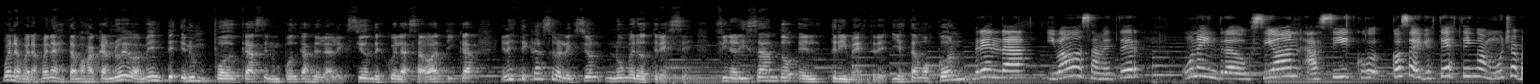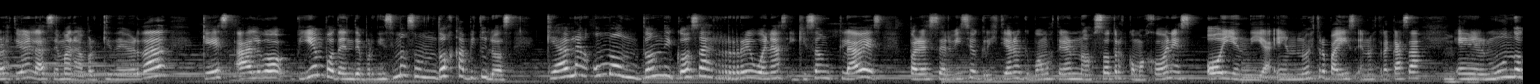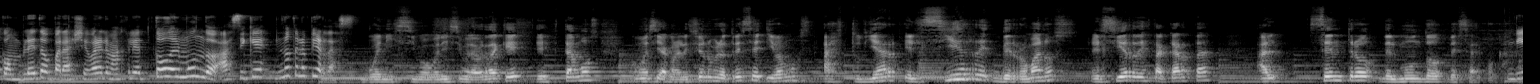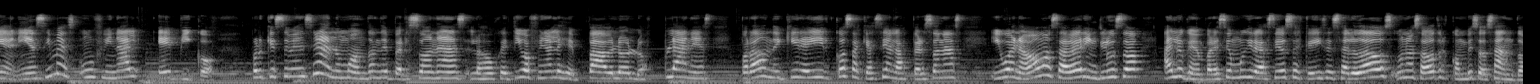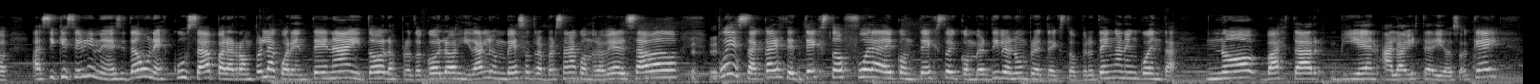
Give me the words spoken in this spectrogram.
Buenas, buenas, buenas. Estamos acá nuevamente en un podcast, en un podcast de la lección de escuela sabática. En este caso, la lección número 13, finalizando el trimestre. Y estamos con. Brenda, y vamos a meter una introducción así, cosa de que ustedes tengan mucho para en la semana, porque de verdad que es algo bien potente, porque encima son dos capítulos que hablan un montón de cosas re buenas y que son claves para el servicio cristiano que podemos tener nosotros como jóvenes hoy en día, en nuestro país, en nuestra casa, en el mundo completo para llevar el Evangelio a todo el mundo. Así que no te lo pierdas. Buenísimo, buenísimo. La verdad que estamos, como decía, con la lección número 13 y vamos a estudiar el cierre de Romanos, el cierre de esta carta al centro del mundo de esa época. Bien, y encima es un final épico porque se mencionan un montón de personas, los objetivos finales de Pablo, los planes, para dónde quiere ir, cosas que hacían las personas. Y bueno, vamos a ver incluso algo que me pareció muy gracioso es que dice saludados unos a otros con beso santo. Así que si alguien necesitaba una excusa para romper la cuarentena y todos los protocolos y darle un beso a otra persona cuando lo vea el sábado, puede sacar este texto fuera de contexto y convertirlo en un pretexto. Pero tengan en cuenta, no va a estar bien a la vista de Dios, ¿ok?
